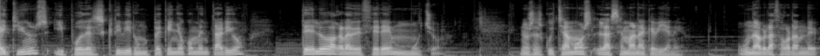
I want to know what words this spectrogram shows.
iTunes y puedes escribir un pequeño comentario, te lo agradeceré mucho. Nos escuchamos la semana que viene. Un abrazo grande.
